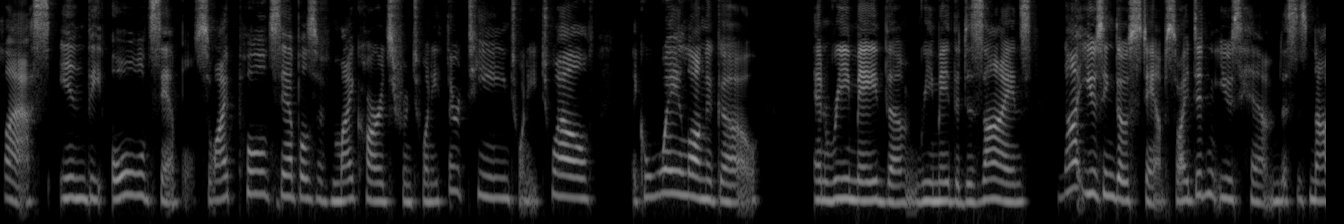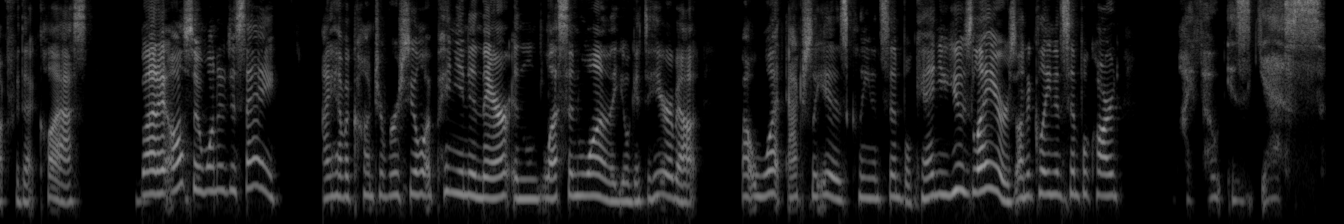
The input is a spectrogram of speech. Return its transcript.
class in the old samples. So I pulled samples of my cards from 2013, 2012, like way long ago, and remade them, remade the designs, not using those stamps. So I didn't use him. This is not for that class. But I also wanted to say I have a controversial opinion in there in lesson one that you'll get to hear about about what actually is clean and simple. Can you use layers on a clean and simple card? My vote is yes.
